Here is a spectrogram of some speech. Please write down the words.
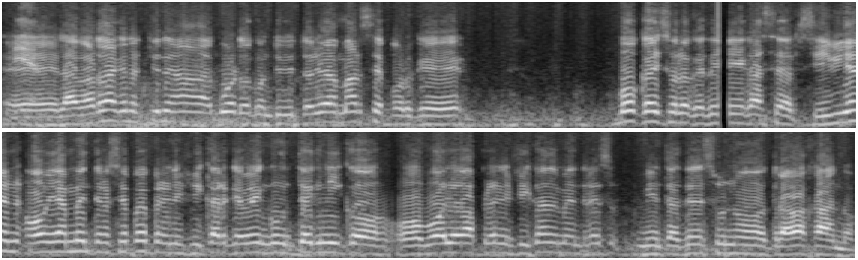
Eh, la verdad que no estoy nada de acuerdo con tu editorial, Marce, porque Boca hizo lo que tenía que hacer. Si bien obviamente no se puede planificar que venga un técnico o vos lo vas planificando mientras, mientras tenés uno trabajando.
